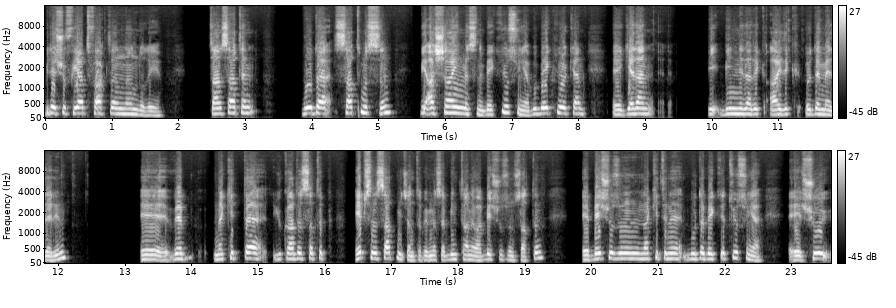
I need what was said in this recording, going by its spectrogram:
Bir de şu fiyat farklarından dolayı. Sen zaten burada satmışsın bir aşağı inmesini bekliyorsun ya bu bekliyorken e, gelen bir bin liralık aylık ödemelerin e, ve nakitte yukarıda satıp hepsini satmayacaksın tabii. Mesela bin tane var 500'ünü sattın. E, 500'ünün nakitini burada bekletiyorsun ya. E, şu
